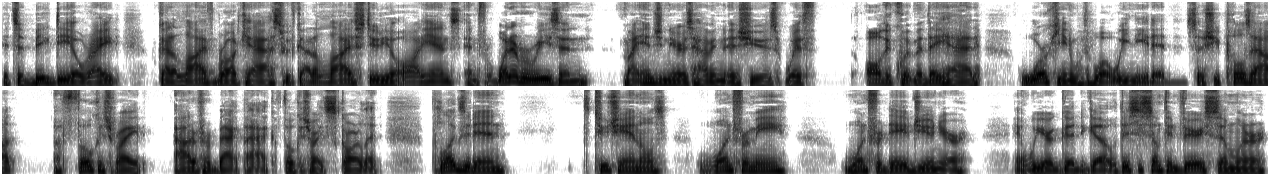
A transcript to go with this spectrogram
It's a big deal, right? We've got a live broadcast, we've got a live studio audience, and for whatever reason, my engineer is having issues with all the equipment they had working with what we needed. So she pulls out a Focusrite out of her backpack, Focusrite Scarlett, plugs it in. It's two channels, one for me, one for Dave Jr., and we are good to go. This is something very similar,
